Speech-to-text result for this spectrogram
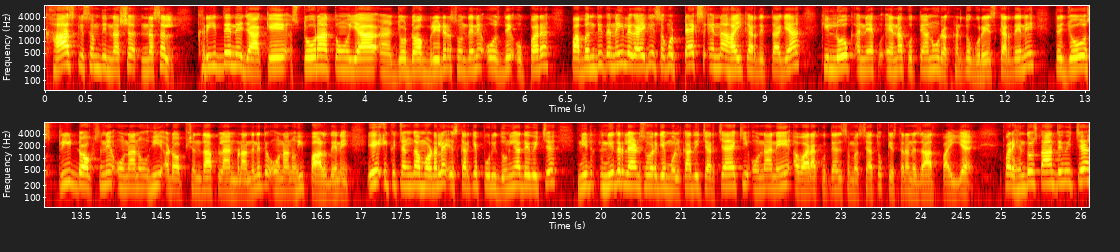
ਖਾਸ ਕਿਸਮ ਦੀ ਨਸ਼ਲ ਨਸਲ ਖਰੀਦਦੇ ਨੇ ਜਾ ਕੇ ਸਟੋਰਾਂ ਤੋਂ ਜਾਂ ਜੋ ਡੌਗ ਬਰੀਡਰਸ ਹੁੰਦੇ ਨੇ, ਉਸ ਦੇ ਉੱਪਰ ਪਾਬੰਦੀ ਤਾਂ ਨਹੀਂ ਲਗਾਈ ਗਈ, ਸਗੋਂ ਟੈਕਸ ਇੰਨਾ ਹਾਈ ਕਰ ਦਿੱਤਾ ਗਿਆ ਕਿ ਲੋਕ ਇੰਨੇ- ਇਹਨਾਂ ਕੁੱਤਿਆਂ ਨੂੰ ਰੱਖਣ ਤੋਂ ਗੁਰੇਜ਼ ਕਰਦੇ ਨੇ ਤੇ ਜੋ ਸਟਰੀਟ ਡੌਗਸ ਨੇ, ਉਹਨਾਂ ਨੂੰ ਹੀ ਅਡਾਪਸ਼ਨ ਦਾ ਪਲਾਨ ਬਣਾਉਂਦੇ ਨੇ ਤੇ ਉਹਨਾਂ ਨੂੰ ਹੀ ਪਾਲਦੇ ਨੇ। ਇਹ ਇੱਕ ਚੰਗਾ ਮਾਡਲ ਹੈ, ਇਸ ਕਰਕੇ ਪੂਰੀ ਦੁਨੀਆ ਦੇ ਵਿੱਚ ਨੀਦ- ਨੀਦਰਲੈਂਡਸ ਵਰਗੇ ਮੁਲਕਾਂ ਦੀ ਚਰਚਾ ਹੈ ਕਿ ਉਹਨਾਂ ਨੇ ਅਵਾਰਾ ਕੁੱਤਿਆਂ ਦੀ ਸਮੱਸਿਆ ਤੋਂ ਕਿਸ ਤਰ੍ਹਾਂ ਨਿਜਾਤ ਪਾਈ ਹੈ। ਪਰ ਹਿੰਦੁਸਤਾਨ ਦੇ ਵਿੱਚ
